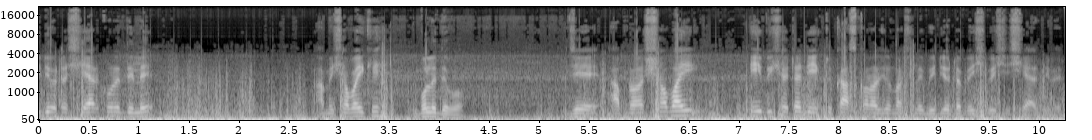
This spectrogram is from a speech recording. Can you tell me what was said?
ভিডিওটা শেয়ার করে দিলে আমি সবাইকে বলে দেব যে আপনারা সবাই এই বিষয়টা নিয়ে একটু কাজ করার জন্য আসলে ভিডিওটা বেশি বেশি শেয়ার দিবেন।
